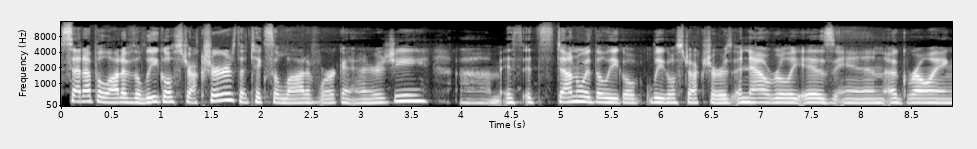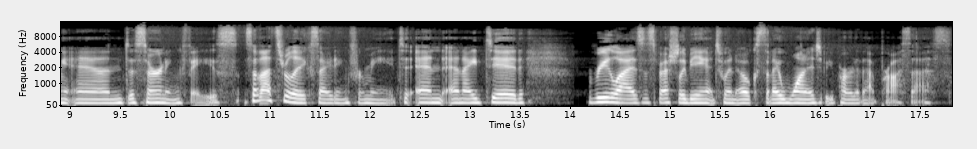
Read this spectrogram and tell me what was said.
set up a lot of the legal structures that takes a lot of work and energy. Um, it's, it's done with the legal legal structures and now really is in a growing and discerning phase. So that's really exciting for me to and and I did realize, especially being at Twin Oaks, that I wanted to be part of that process.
